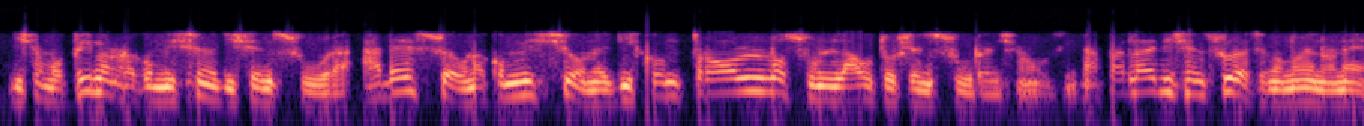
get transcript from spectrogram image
diciamo, prima era una commissione di censura, adesso è una commissione di controllo sull'autocensura, diciamo così. Ma parlare di censura secondo me non è,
